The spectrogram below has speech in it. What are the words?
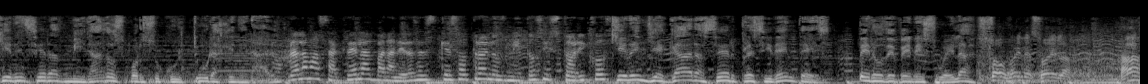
¿Quieren ser admirados por su cultura general? Ahora la masacre de las bananeras es que es otro de los mitos históricos. ¿Quieren llegar a ser presidentes, pero de Venezuela? sos Venezuela. Ah,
